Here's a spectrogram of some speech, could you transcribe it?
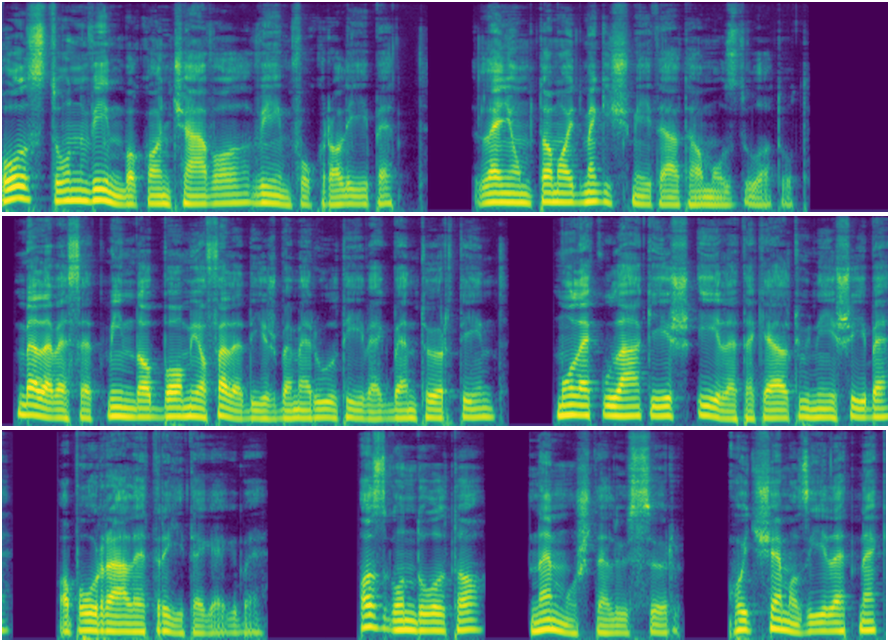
Holston vénbakancsával vénfokra lépett, lenyomta, majd megismételte a mozdulatot. Beleveszett mindabba, ami a feledésbe merült években történt, molekulák és életek eltűnésébe, a porrá lett rétegekbe. Azt gondolta, nem most először, hogy sem az életnek,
